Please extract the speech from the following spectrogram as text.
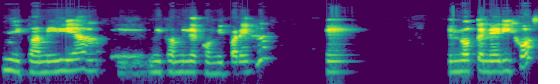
mi familia, eh, mi familia con mi pareja, eh, no tener hijos,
